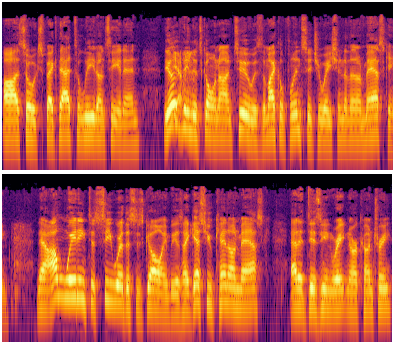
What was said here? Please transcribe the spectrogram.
uh, so expect that to lead on CNN. The other thing that's going on too is the Michael Flynn situation and then unmasking. Now, I'm waiting to see where this is going because I guess you can unmask at a dizzying rate in our country.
